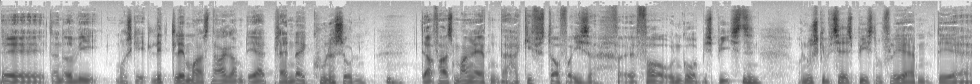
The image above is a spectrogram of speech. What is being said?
Øh, der er noget, vi måske lidt glemmer at snakke om, det er, at planter ikke kun er sunde. Mm. Der er faktisk mange af dem, der har giftstoffer i sig for, øh, for at undgå at blive spist. Mm. Og nu skal vi til at spise nogle flere af dem. Det er,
